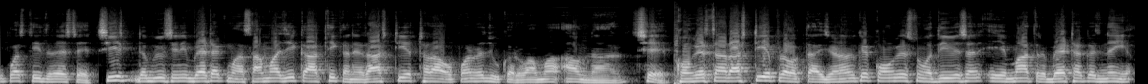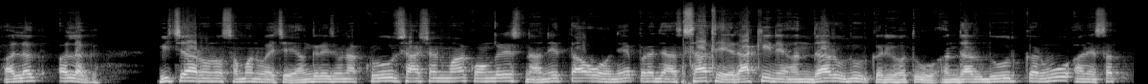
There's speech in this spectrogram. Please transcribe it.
ઉપસ્થિત રહેશે. સીડબ્લ્યુસીની બેઠકમાં સામાજિક, આર્થિક અને રાષ્ટ્રીય ઠરાવો પણ રજૂ કરવામાં આવનાર છે. કોંગ્રેસના રાષ્ટ્રીય પ્રવક્તાએ જણાવ્યું કે કોંગ્રેસનું અધિવેશન એ માત્ર બેઠક જ નહીં, અલગ અલગ વિચારોનો સમન્વય છે. અંગ્રેજોના ક્રૂર શાસનમાં કોંગ્રેસના નેતાઓને પ્રજા સાથે રાખીને અંધારું દૂર કર્યું હતું. અંધારું દૂર કરવું અને સતત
